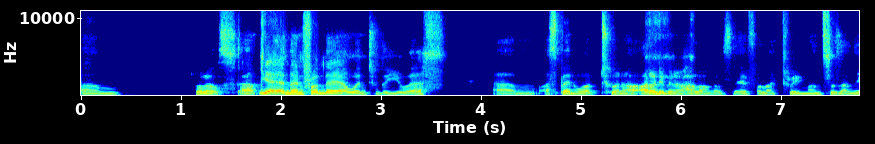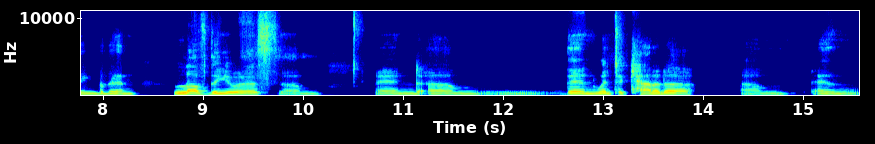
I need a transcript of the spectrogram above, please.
um, what else? Uh, yeah, and then from there I went to the US. Um, I spent what two and a half. I don't even know how long I was there for, like three months or something. But then loved the US, um, and um, then went to Canada. Um, and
